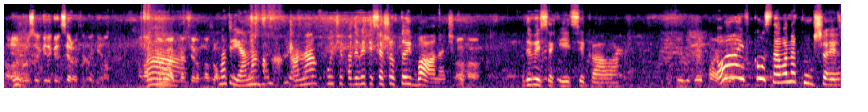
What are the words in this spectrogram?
Ну, А, просто какие-то консервы такие. Она А. открывает консервным ножом. Смотри, вона, вона хоче подивитися, що в той баночці. Ага. Дивись, як їй цікаво. Ой, вкусно, вона кушає.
